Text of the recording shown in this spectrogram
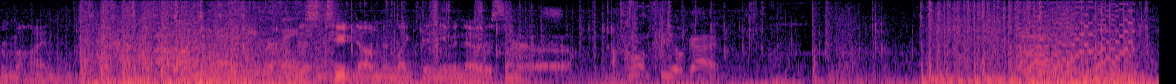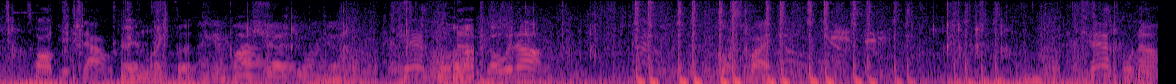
from behind. One enemy I'm remaining. just too dumb and like didn't even notice him. I can't see your guy. Target down. I didn't like that. I can flash you out if you want to go. Careful Hold now. on. Going up. Got spike. Careful now.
